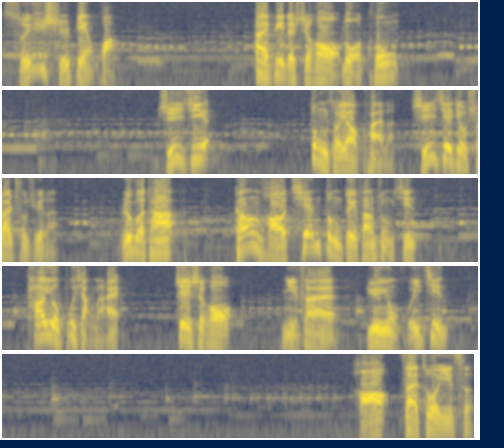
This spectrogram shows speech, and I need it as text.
随时变化。带臂的时候落空，直接动作要快了，直接就摔出去了。如果他刚好牵动对方重心，他又不想来，这时候你在。运用回劲，好，再做一次。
